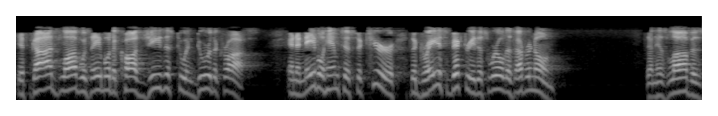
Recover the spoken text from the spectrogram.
If God's love was able to cause Jesus to endure the cross and enable Him to secure the greatest victory this world has ever known, then His love is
